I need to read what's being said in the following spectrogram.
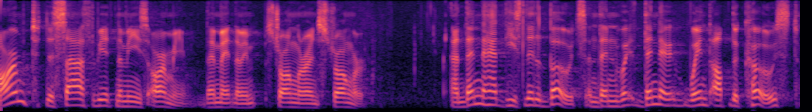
armed the South Vietnamese army. They made them stronger and stronger. And then they had these little boats, and then, then they went up the coast.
